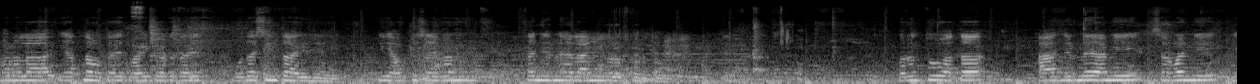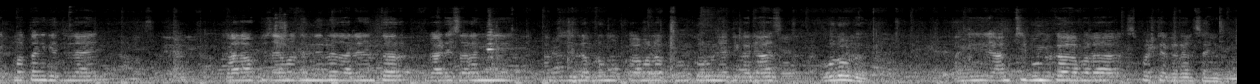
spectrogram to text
मनाला यातना होत आहेत वाईट वाटत आहेत. उदासीनता आलेली आहे. ही आवटी साहेबांच्या निर्णयाला आम्ही विरोध करत. आहोत परंतु आता हा निर्णय आम्ही सर्वांनी एकमताने घेतलेला आहे. काल आवटी साहेबांचा निर्णय झाल्यानंतर गाडे सरांनी आमचे जिल्हाप्रमुख आम्हाला फोन करून या ठिकाणी आज बोलवलं. आणि आमची भूमिका आम्हाला स्पष्ट करायला सांगितली.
